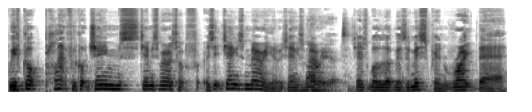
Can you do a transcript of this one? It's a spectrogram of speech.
we've got Platt. We've got James James Marriott. Is it James Marriott or James Marriott. James, well, look, there's a misprint right there.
